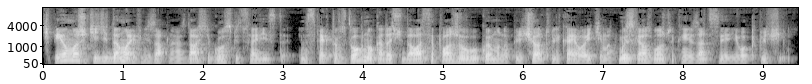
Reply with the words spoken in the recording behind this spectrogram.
Теперь вы можете идти домой, внезапно раздался голос специалиста. Инспектор вздрогнул, когда Чудоласый положил руку ему на плечо, отвлекая его этим от мысли о возможной организации его приключений.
